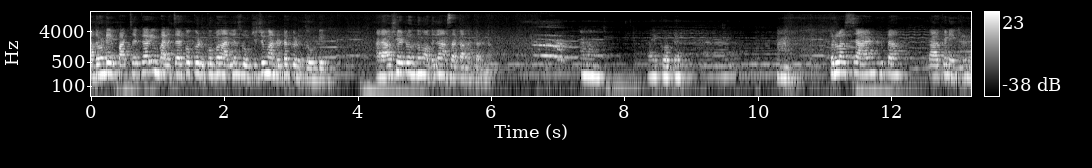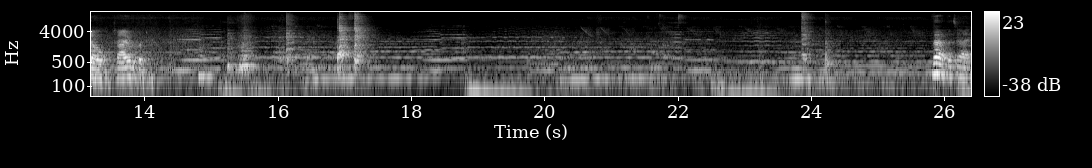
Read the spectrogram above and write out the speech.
അതുകൊണ്ട് പച്ചക്കറിയും പലചരക്കൊക്കെ എടുക്കുമ്പോ നല്ല സൂക്ഷിച്ചും കണ്ടിട്ടൊക്കെ എടുത്തോണ്ട്. അനാവശ്യമായിട്ട് ഒന്നും മുതൽ നാസാക്കാൻ നിൽക്കണ്ട ആയിക്കോട്ടെ. ഒരു ഗ്ലാസ് ചായ എടുത്താ കാക്കണീറ്റിട്ടുണ്ടാവും ചായ കൊടുക്കട്ടെ. ഇതാത്ത ചായ.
